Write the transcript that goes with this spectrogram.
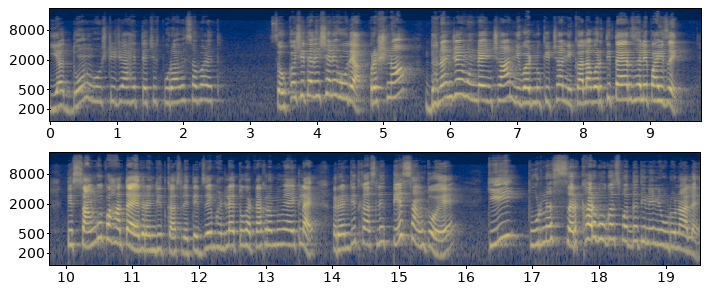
या दोन गोष्टी ज्या आहेत त्याचे पुरावे सबळ आहेत चौकशी त्या दिशेने होऊ द्या. प्रश्न धनंजय मुंडेंच्या निवडणुकीच्या निकालावरती तयार झाले पाहिजे. ते सांगू पाहतायत रणजित कासले. ते जे म्हटलंय तो घटनाक्रम तुम्ही ऐकलाय. रणजित कासले तेच सांगतोय की पूर्ण सरकार बोगस पद्धतीने निवडून आलंय.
